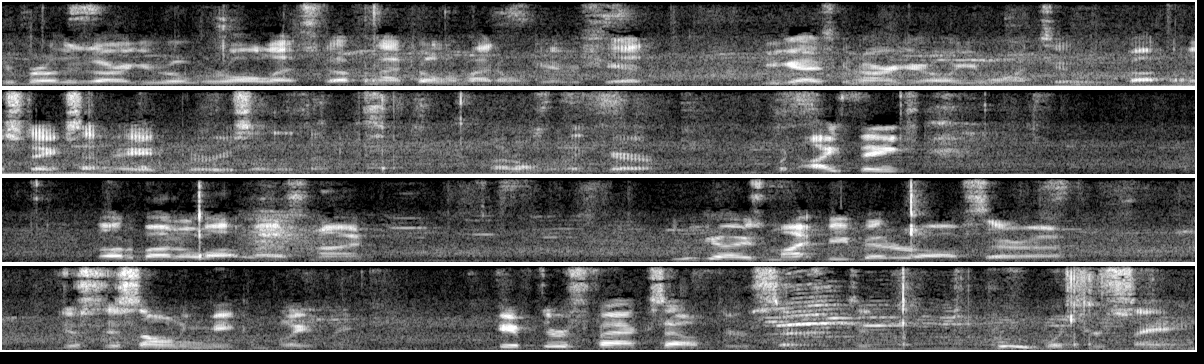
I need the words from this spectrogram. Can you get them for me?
Your brothers argue over all that stuff, and I told them I don't give a shit. You guys can argue all you want to about the mistakes I made and various other things. I don't really care. But I think, thought about it a lot last night. You guys might be better off, Sarah, just disowning me completely. If there's facts out there, Sarah, to prove what you're saying,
